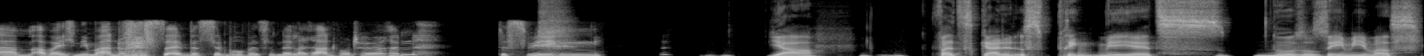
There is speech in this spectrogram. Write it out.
Ähm, aber ich nehme an, du willst ein bisschen professionellere Antwort hören. Deswegen. Ja, weil es geil ist, bringt mir jetzt nur so semi was.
